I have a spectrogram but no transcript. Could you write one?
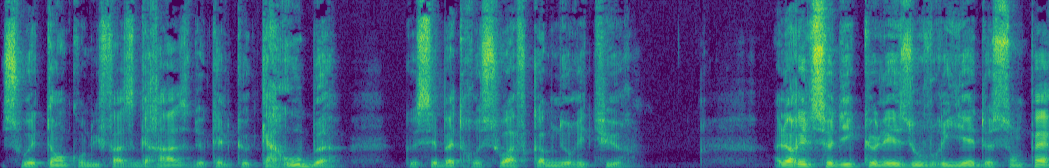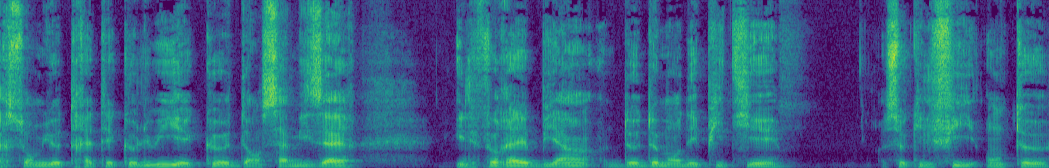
souhaitant qu'on lui fasse grâce de quelques caroubes, que ces bêtes reçoivent comme nourriture. Alors il se dit que les ouvriers de son père sont mieux traités que lui et que, dans sa misère, il ferait bien de demander pitié, ce qu'il fit honteux.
